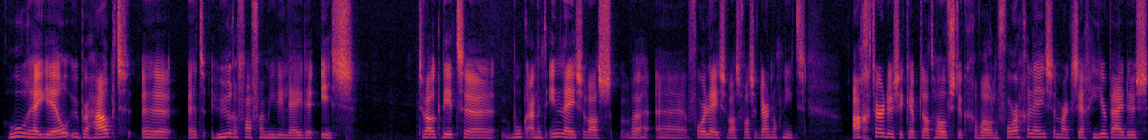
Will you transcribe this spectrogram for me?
hoe reëel überhaupt uh, het huren van familieleden is. Terwijl ik dit uh, boek aan het inlezen was, voorlezen was, was ik daar nog niet achter. Dus ik heb dat hoofdstuk gewoon voorgelezen. Maar ik zeg hierbij dus,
